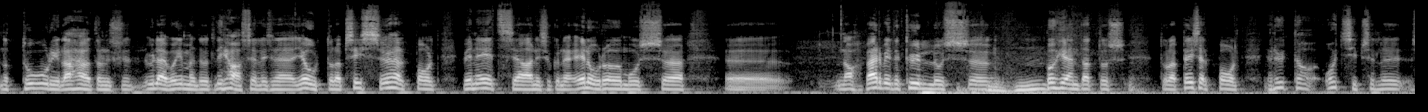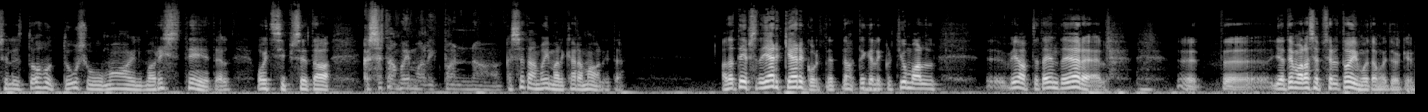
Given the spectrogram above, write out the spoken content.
natuurilähedane, üle võimendatud liha, selline jõud tuleb sisse ühelt poolt, Veneetsia niisugune elurõõmus noh, värvide küllus mm, -hmm. põhjendatus tuleb teiselt poolt ja nüüd ta otsib selle, selle tohutu usumaailma ristteedel, otsib seda, kas seda on võimalik panna, kas seda on võimalik ära maalida. aga ta teeb seda järk-järgult, et noh, tegelikult Jumal veab teda enda järel. et ja tema laseb sellel toimuda muidugi.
